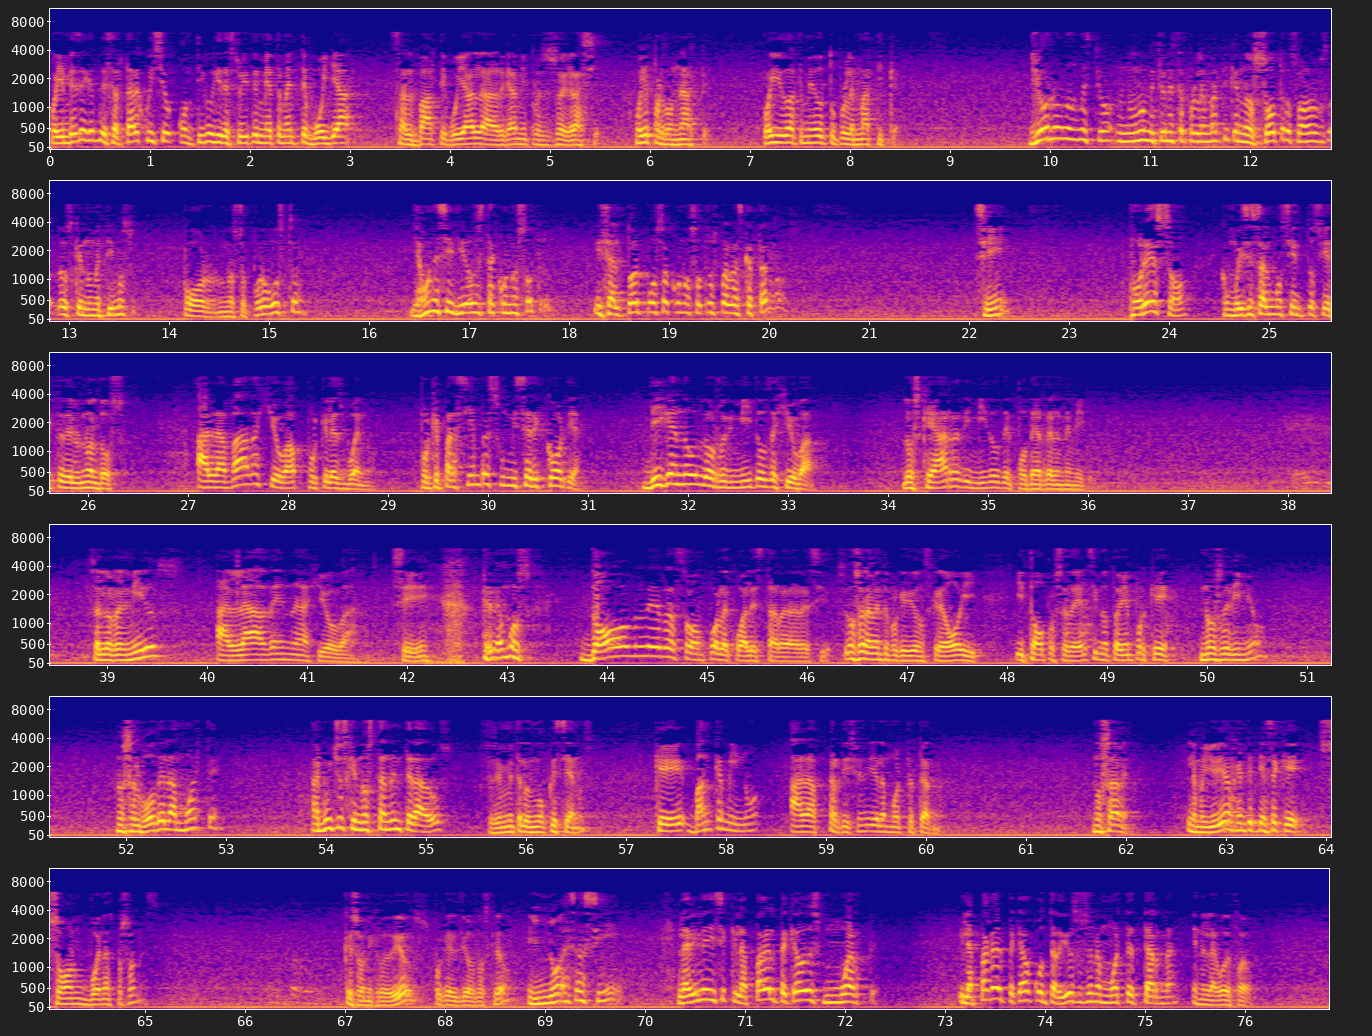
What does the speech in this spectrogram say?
Oye, en vez de desertar juicio contigo y destruirte inmediatamente, voy a salvarte, voy a alargar mi proceso de gracia, voy a perdonarte, voy a ayudarte en medio de tu problemática. Dios no nos metió, no nos metió en esta problemática, nosotros somos los que nos metimos por nuestro puro gusto. Y aún así Dios está con nosotros. Y saltó al pozo con nosotros para rescatarnos. ¿Sí? Por eso, como dice Salmo 107 del 1 al 2, alabad a Jehová porque Él es bueno, porque para siempre es su misericordia Díganlo los redimidos de Jehová, los que ha redimido del poder del enemigo. O sea, los redimidos alaben a Jehová. Sí, tenemos doble razón por la cual estar agradecidos. No solamente porque Dios nos creó y, y todo procede de Él, sino también porque nos redimió. Nos salvó de la muerte. Hay muchos que no están enterados, especialmente los no cristianos, que van camino a la perdición y a la muerte eterna. No saben. La mayoría de la gente piensa que son buenas personas. Que son hijos de Dios, porque Dios los creó. Y no es así. La Biblia dice que la paga del pecado es muerte. Y la paga del pecado contra Dios es una muerte eterna en el lago de fuego.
